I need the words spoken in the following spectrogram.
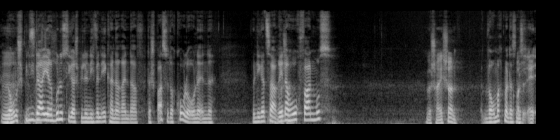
Warum spielen die da ihre richtig. Bundesligaspiele nicht, wenn eh keiner rein darf? Da sparst du doch Kohle ohne Ende. Wenn die ganze Arena hochfahren muss, Wahrscheinlich schon. warum macht man das Aus nicht? e-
